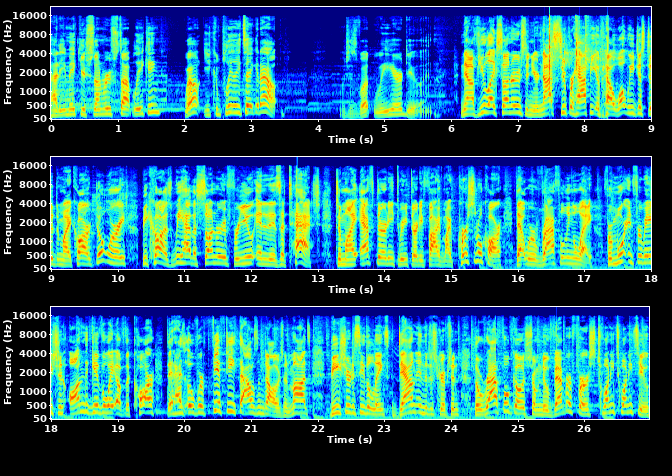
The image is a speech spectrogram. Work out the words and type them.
How do you make your sunroof stop leaking? Well, you completely take it out, which is what we are doing. Now, if you like sunroofs and you're not super happy about what we just did to my car, don't worry because we have a sunroof for you and it is attached to my F30 335, my personal car that we're raffling away. For more information on the giveaway of the car that has over $50,000 in mods, be sure to see the links down in the description. The raffle goes from November 1st, 2022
